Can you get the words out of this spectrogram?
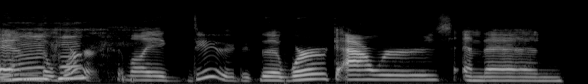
and mm-hmm. the work like dude the work hours and then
